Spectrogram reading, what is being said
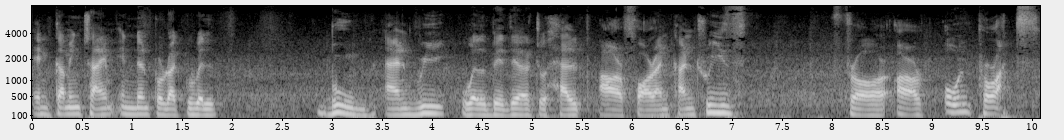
in coming time indian product will boom and we will be there to help our foreign countries for our own products.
